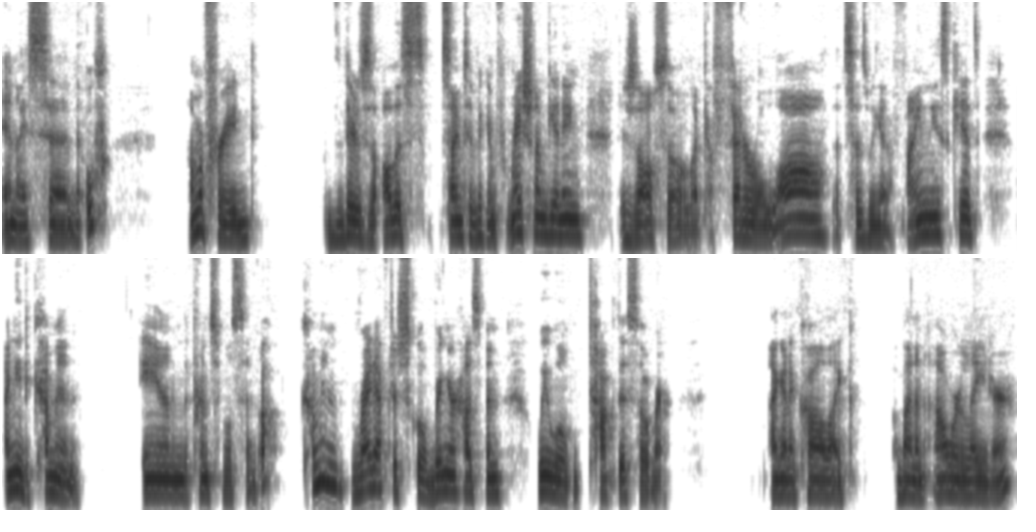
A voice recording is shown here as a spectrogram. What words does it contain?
and I said, "Oh, I'm afraid there's all this scientific information I'm getting. There's also like a federal law that says we got to find these kids. I need to come in." And the principal said, "Oh, come in right after school. Bring your husband. We will talk this over." I got a call like about an hour later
